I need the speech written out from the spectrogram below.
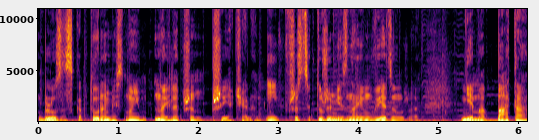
bluza z kapturem jest moim najlepszym przyjacielem. I wszyscy, którzy mnie znają, wiedzą, że nie ma bata,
